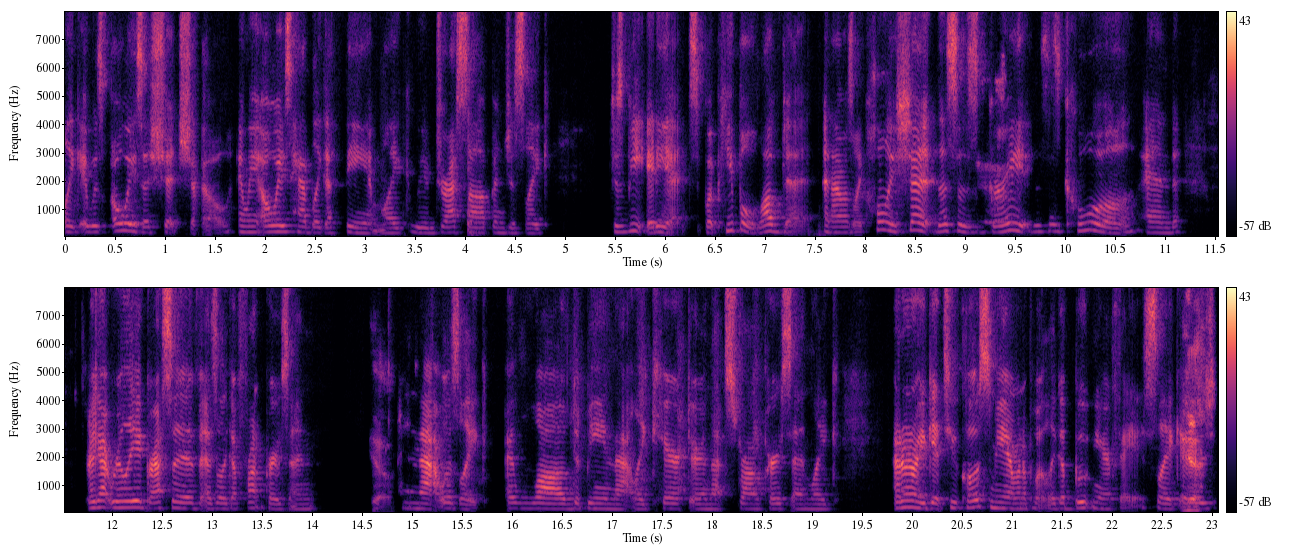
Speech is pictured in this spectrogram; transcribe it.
like it was always a shit show and we always had like a theme like we would dress up and just like just be idiots but people loved it and i was like holy shit this is great this is cool and i got really aggressive as like a front person yeah and that was like i loved being that like character and that strong person like I don't know, you get too close to me, I'm gonna put like a boot in your face. Like it yeah. was,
